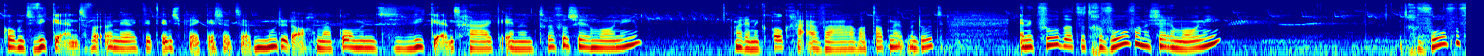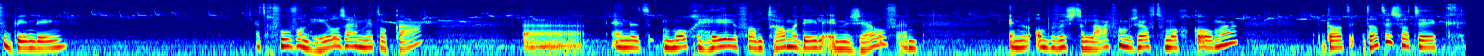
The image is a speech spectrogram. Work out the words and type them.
Komend weekend, wanneer ik dit inspreek, is het eh, moederdag. Maar komend weekend ga ik in een truffelceremonie. Waarin ik ook ga ervaren wat dat met me doet. En ik voel dat het gevoel van een ceremonie het gevoel van verbinding. Het gevoel van heel zijn met elkaar. Uh, en het mogen helen van trauma delen in mezelf. En in een onbewuste laag van mezelf te mogen komen. Dat, dat is wat ik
